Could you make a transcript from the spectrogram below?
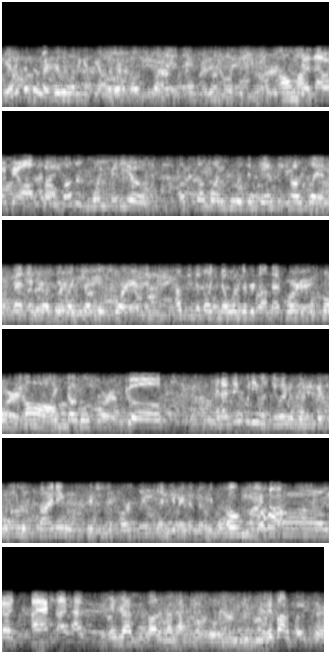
The other person I really want to get the autograph of was I didn't know what to start. Oh my, yeah, that would be And I saw this one video of someone who was in Gansey cosplay and met Andrew Garfield like juggled for him, and he said like no one's ever done that for him before. Aw. Like juggled for him. Cool. And I think what he was doing a bunch of pictures, he was signing pictures of horses and giving them to people. Oh my god. I, I actually, I have Andrew autograph actually. It's on a poster.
